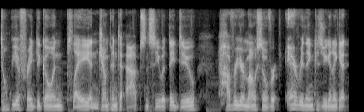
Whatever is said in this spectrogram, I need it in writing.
Don't be afraid to go and play and jump into apps and see what they do. Hover your mouse over everything because you're going to get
